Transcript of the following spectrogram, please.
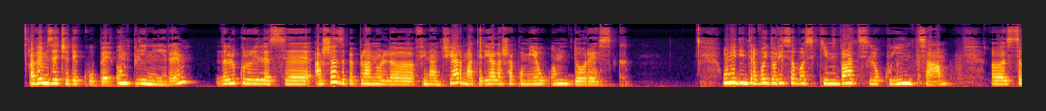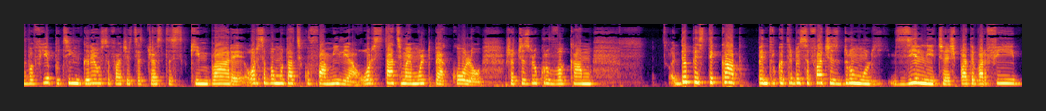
Avem 10 de cupe, împlinire, lucrurile se așează pe planul uh, financiar, material, așa cum eu îmi doresc. Unii dintre voi doriți să vă schimbați locuința, uh, să vă fie puțin greu să faceți această schimbare, ori să vă mutați cu familia, ori stați mai mult pe acolo și acest lucru vă cam dă peste cap pentru că trebuie să faceți drumuri zilnice și poate va fi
